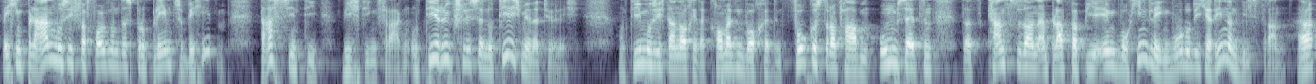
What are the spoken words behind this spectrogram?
Welchen Plan muss ich verfolgen, um das Problem zu beheben? Das sind die wichtigen Fragen. Und die Rückschlüsse notiere ich mir natürlich. Und die muss ich dann auch in der kommenden Woche den Fokus drauf haben, umsetzen. Das kannst du dann ein Blatt Papier irgendwo hinlegen, wo du dich erinnern willst dran. Ja?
